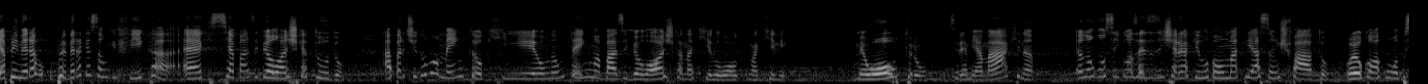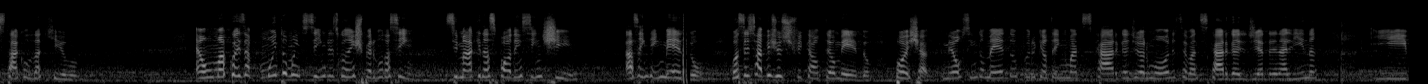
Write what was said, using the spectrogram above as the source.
a primeira, a primeira questão que fica é que se a base biológica é tudo. A partir do momento que eu não tenho uma base biológica naquilo, naquele meu outro, seria minha máquina, eu não consigo, às vezes, enxergar aquilo como uma criação de fato, ou eu coloco um obstáculo daquilo. É uma coisa muito, muito simples quando a gente pergunta assim, se máquinas podem sentir. Elas sentem medo? Você sabe justificar o teu medo? Poxa, eu sinto medo porque eu tenho uma descarga de hormônios, tenho uma descarga de adrenalina, e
